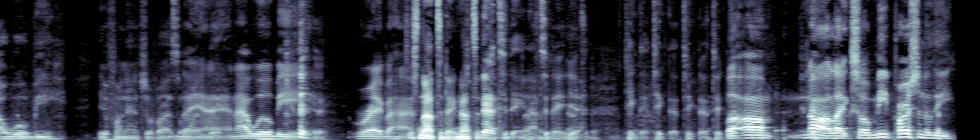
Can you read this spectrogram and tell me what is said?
I will be your financial advisor one and, day. and I will be right behind. Just not today. Not today. Not today, not today. Yeah, take that, take that, take that, take But that. But um, no, like so me personally,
